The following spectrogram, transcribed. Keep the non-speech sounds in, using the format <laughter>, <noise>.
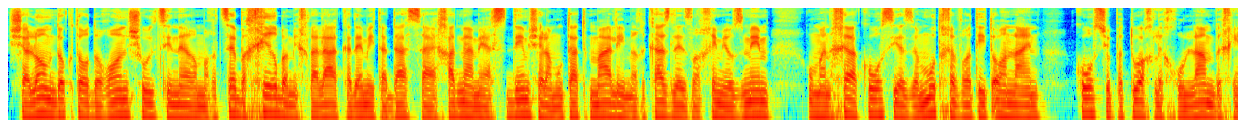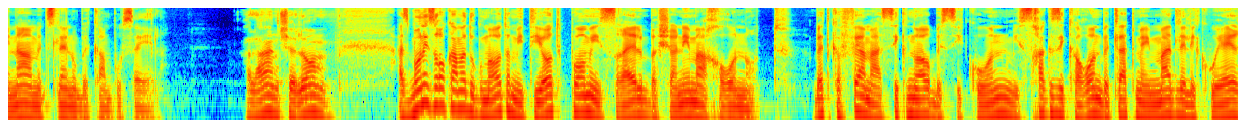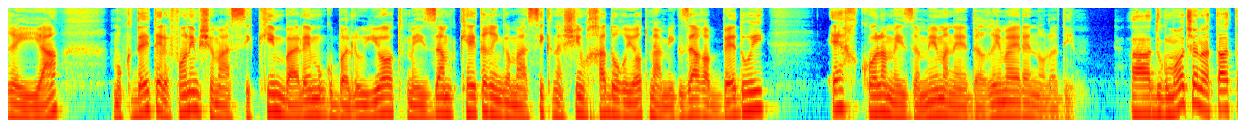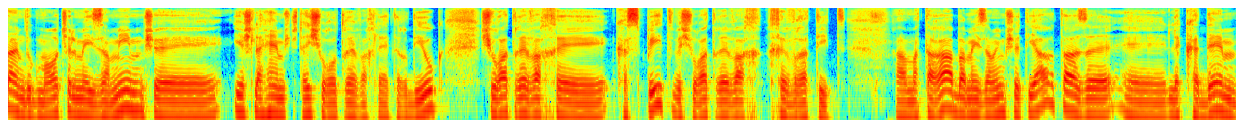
שלום, דוקטור דורון שולצינר, מרצה בכיר במכללה האקדמית הדסה, אחד מהמייסדים של עמותת מאלי, מרכז לאזרחים יוזמים, ומנחה הקורס יזמות חברתית אונליין, קורס שפתוח לכולם בחינם אצלנו בקמפוס IL. אהלן, שלום. אז בואו נזרוק כמה דוגמאות אמיתיות פה מישראל בשנים האחרונות. בית קפה המעסיק נוער בסיכון, משחק זיכרון בתלת מימד לליקויי ראייה, מוקדי טלפונים שמעסיקים בעלי מוגבלויות, מיזם קייטרינג המעסיק נשים חד-הוריות מהמגזר הבדואי, איך כל המיזמים הנהדרים האלה נולדים. הדוגמאות שנתת הן דוגמאות של מיזמים שיש להם שתי שורות רווח ליתר דיוק, שורת רווח אה, כספית ושורת רווח חברתית. המטרה במיזמים שתיארת זה אה, לקדם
